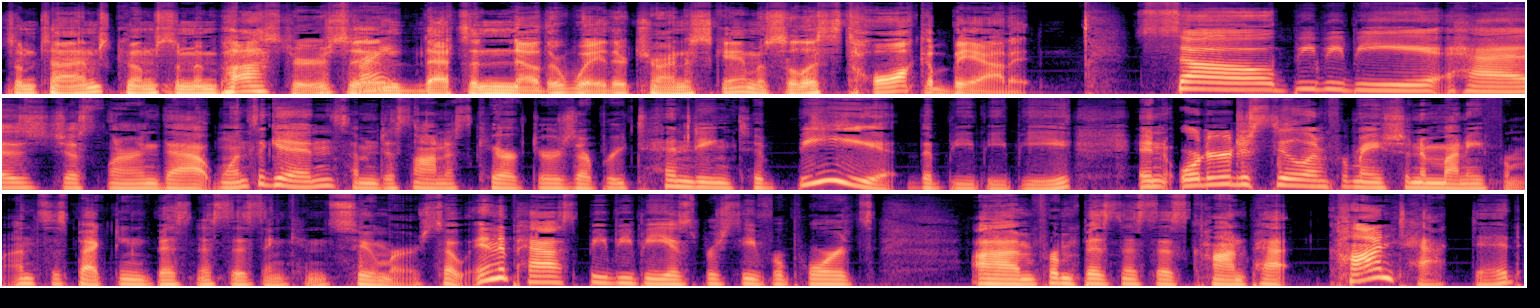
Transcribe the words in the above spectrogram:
sometimes comes some imposters, and right. that's another way they're trying to scam us. So let's talk about it. So, BBB has just learned that once again, some dishonest characters are pretending to be the BBB in order to steal information and money from unsuspecting businesses and consumers. So, in the past, BBB has received reports um, from businesses compa- contacted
